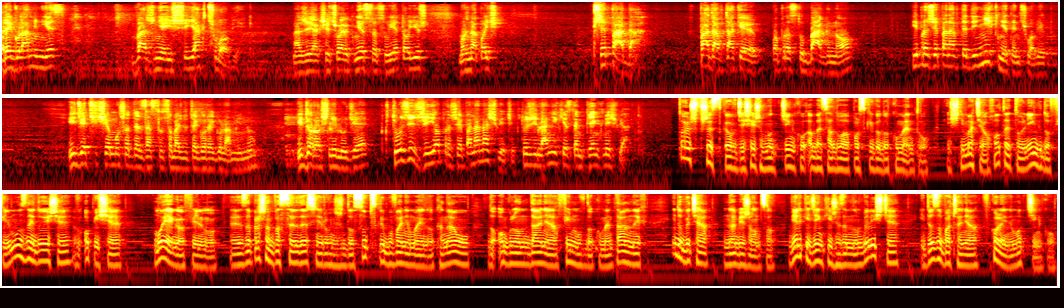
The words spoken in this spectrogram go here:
Regulamin jest ważniejszy jak człowiek. Że jak się człowiek nie stosuje, to już można powiedzieć przepada. Wpada w takie po prostu bagno i proszę pana, wtedy niknie ten człowiek. I dzieci się muszą też zastosować do tego regulaminu i dorośli ludzie, którzy żyją, proszę pana, na świecie, którzy dla nich jest ten piękny świat. To już wszystko w dzisiejszym odcinku Abecadła Polskiego Dokumentu. Jeśli macie ochotę, to link do filmu znajduje się w opisie mojego filmu. E, Zapraszam Was serdecznie również do subskrybowania mojego kanału, do oglądania filmów dokumentalnych i do bycia na bieżąco. Wielkie dzięki, że ze mną byliście i do zobaczenia w kolejnym odcinku.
